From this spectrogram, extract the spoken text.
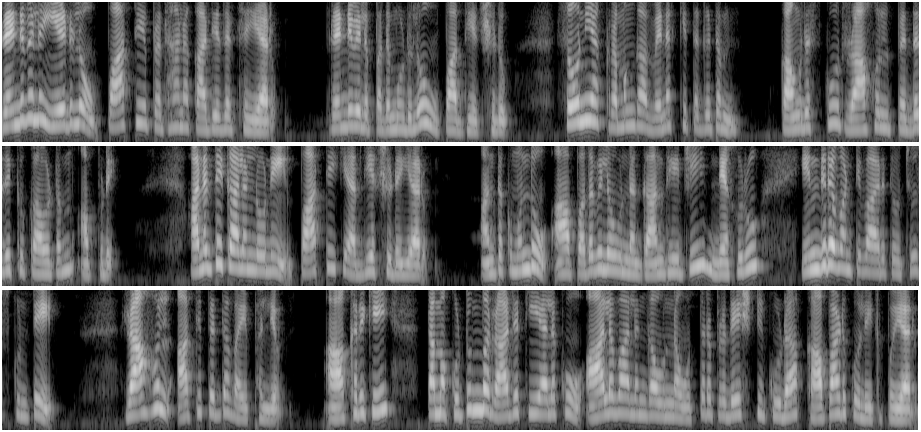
రెండు వేల ఏడులో పార్టీ ప్రధాన కార్యదర్శి అయ్యారు. రెండు వేల పదమూడులో ఉపాధ్యక్షుడు. సోనియా క్రమంగా వెనక్కి తగ్గటం కాంగ్రెస్కు రాహుల్ పెద్ద దిక్కు కావటం అప్పుడే. అనతి కాలంలోనే పార్టీకి అధ్యక్షుడయ్యారు. అంతకుముందు ఆ పదవిలో ఉన్న గాంధీజీ నెహ్రూ ఇందిర వంటి వారితో చూసుకుంటే రాహుల్ అతిపెద్ద వైఫల్యం. ఆఖరికి తమ కుటుంబ రాజకీయాలకు ఆలవాలంగా ఉన్న ఉత్తరప్రదేశ్ని కూడా కాపాడుకోలేకపోయారు.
